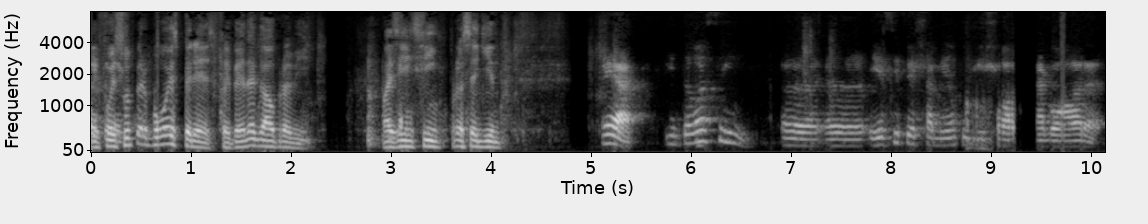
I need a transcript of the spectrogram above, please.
e foi super boa a experiência, foi bem legal para mim. Mas enfim, prosseguindo. É, então assim, uh, uh, esse fechamento de shopping agora,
